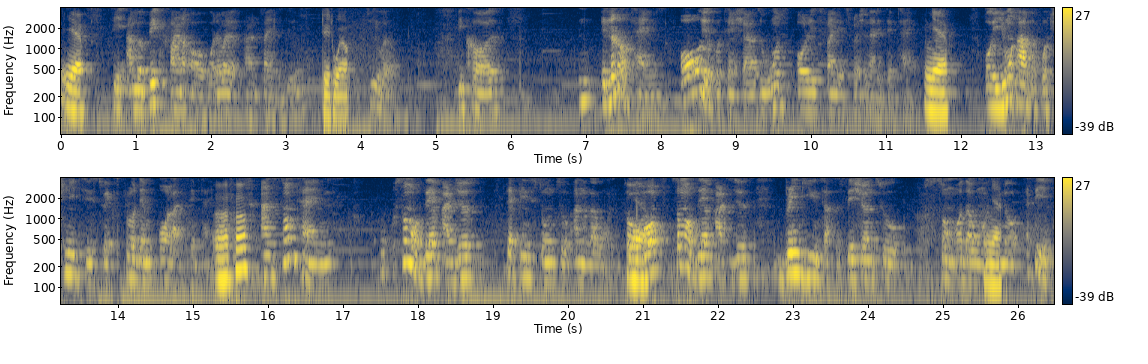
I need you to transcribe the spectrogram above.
Yeah, See, I'm a big fan of whatever your hands find to do, do it well. do it well. Because a lot of times, all your potentials won't always find expression at the same time. Yeah. Or you won't have opportunities to explore them all at the same time. Uh-huh. And sometimes, some of them are just stepping stone to another one, or some of them are just bring you into association to some other ones. Yeah. You know, I see,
